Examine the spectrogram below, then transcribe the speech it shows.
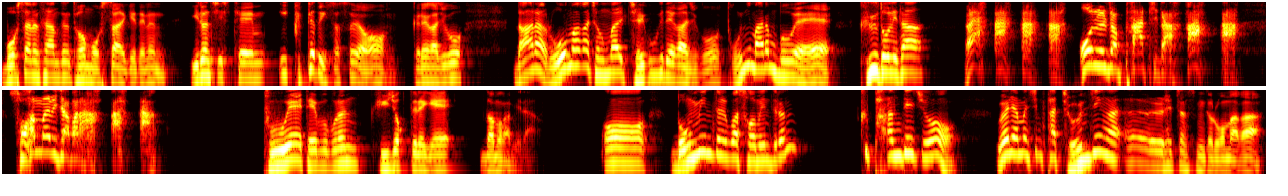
못 사는 사람들은 더 못 살게 되는 이런 시스템이 그때도 있었어요. 그래가지고 나라 로마가 정말 제국이 돼가지고 돈이 많은 뭐에 그 돈이 다 아하하하 오늘도 파티다 하하 소 한 마리 잡아라 하하 부의 대부분은 귀족들에게 넘어갑니다. 어 농민들과 서민들은 그 반대죠. 왜냐하면 지금 다 전쟁을 했지 않습니까 로마가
